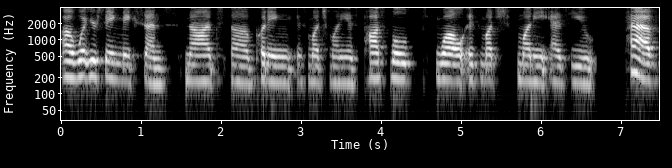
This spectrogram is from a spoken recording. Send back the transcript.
uh, what you're saying makes sense. Not uh, putting as much money as possible, well, as much money as you have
